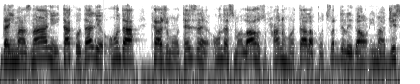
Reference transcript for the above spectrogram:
da ima znanje i tako dalje, onda kažemo o tezle, onda smo Allah subhanahu wa ta'ala potvrdili da on ima džism,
